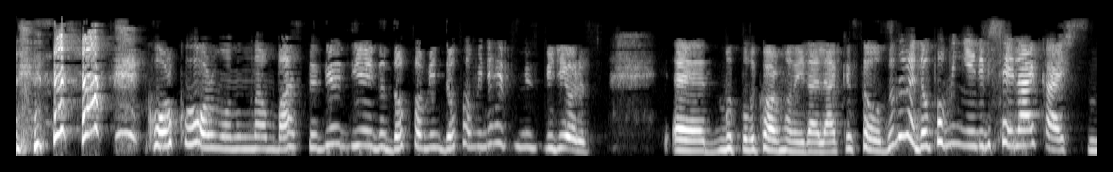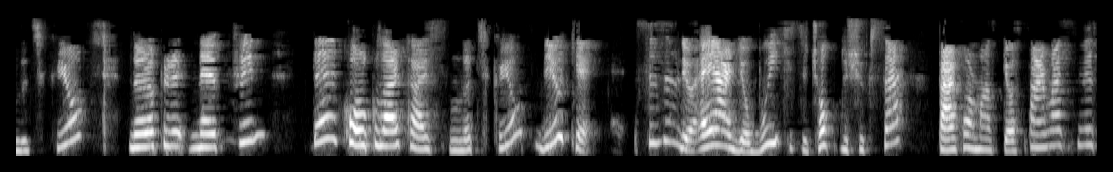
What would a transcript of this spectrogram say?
Korku hormonundan bahsediyor. Diğeri de dopamin. Dopamini hepimiz biliyoruz. E, mutluluk hormonuyla alakası olduğunu ve dopamin yeni bir şeyler karşısında çıkıyor. Norepinefrin de korkular karşısında çıkıyor. Diyor ki sizin diyor eğer diyor bu ikisi çok düşükse performans göstermezsiniz.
